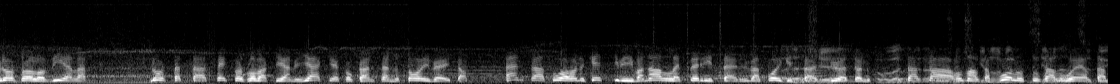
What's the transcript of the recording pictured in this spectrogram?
Rosol vielä nostattaa Tsekoslovakian jääkiekokansan toiveita. Hän saa tuohon keskiviivan alle erittäin hyvän poikittaisyötön takaa omalta puolustusalueelta.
